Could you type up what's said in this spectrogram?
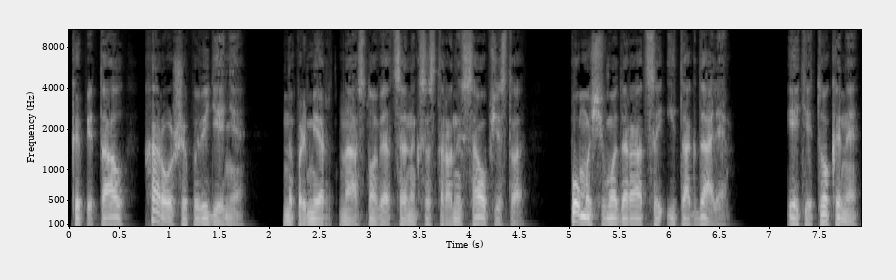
капитал, хорошее поведение – например, на основе оценок со стороны сообщества, помощь в модерации и так далее. Эти токены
